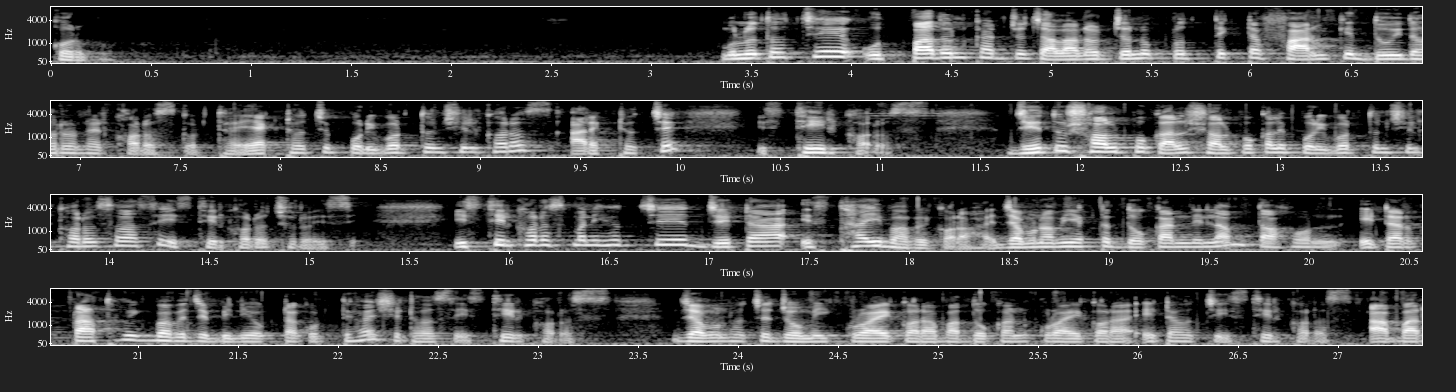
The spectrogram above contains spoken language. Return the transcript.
করব। মূলত হচ্ছে উৎপাদন কার্য চালানোর জন্য প্রত্যেকটা ফার্মকে দুই ধরনের খরচ করতে হয়। একটা হচ্ছে পরিবর্তনশীল খরচ আর একটা হচ্ছে স্থির খরচ। যেহেতু স্বল্পকাল, স্বল্পকালে পরিবর্তনশীল খরচও আছে, স্থির খরচও রয়েছে। স্থির খরচ মানে হচ্ছে যেটা স্থায়ীভাবে করা হয়। যেমন আমি একটা দোকান নিলাম, তখন এটার প্রাথমিকভাবে যে বিনিয়োগটা করতে হয়, সেটা হচ্ছে স্থির খরচ। যেমন হচ্ছে জমি ক্রয় করা বা দোকান ক্রয় করা, এটা হচ্ছে স্থির খরচ। আবার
